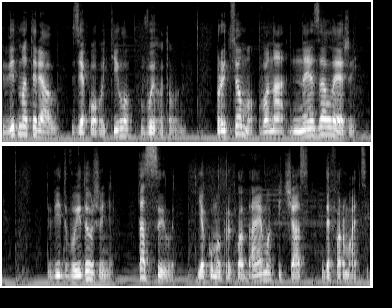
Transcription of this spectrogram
від матеріалу, з якого тіло виготовлено. При цьому вона не залежить від видовження та сили, яку ми прикладаємо під час деформації.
